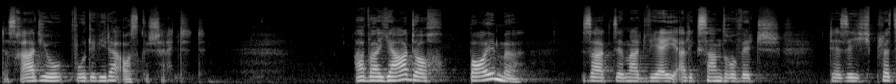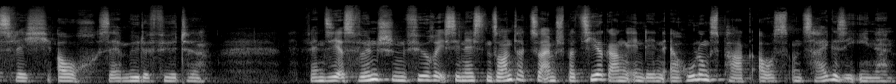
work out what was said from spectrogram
Das Radio wurde wieder ausgeschaltet. Aber ja doch, Bäume, sagte Matvei Alexandrowitsch, der sich plötzlich auch sehr müde fühlte. Wenn Sie es wünschen, führe ich Sie nächsten Sonntag zu einem Spaziergang in den Erholungspark aus und zeige sie Ihnen.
